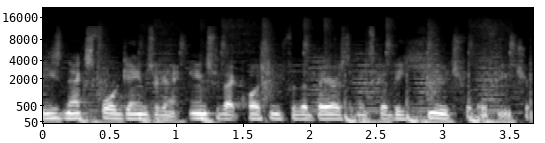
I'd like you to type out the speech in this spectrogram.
These next four games are going to answer that question for the Bears, and it's going to be huge for their future.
